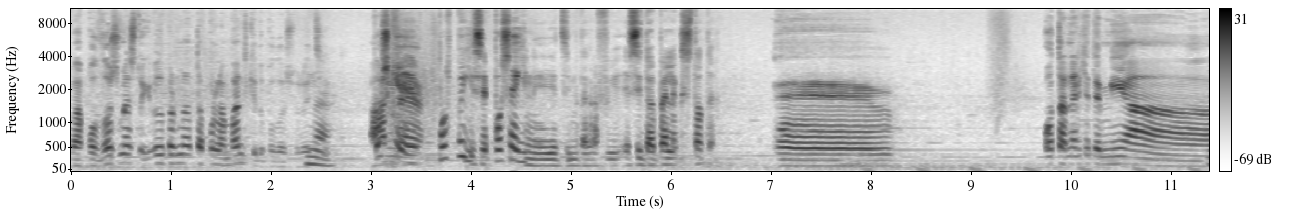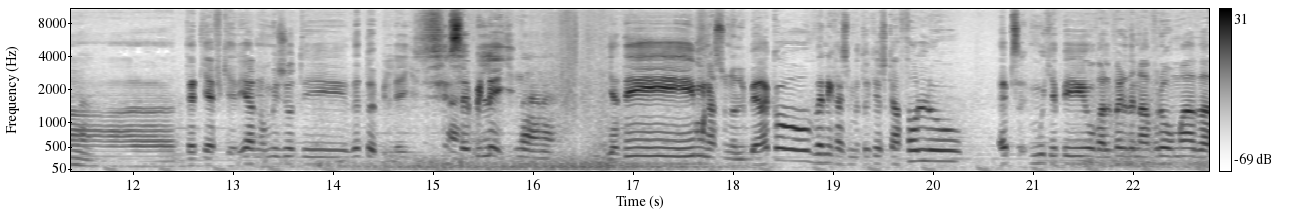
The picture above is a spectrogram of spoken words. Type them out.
αποδώσεις μέσα στο γήπεδο πρέπει να το απολαμβάνεις και το ποδόσφαιρο. Έτσι. ναι. Πώς Αν, και, ε, πώς πήγες, πώς έγινε έτσι, η μεταγραφή, εσύ το επέλεξες τότε; Ε, όταν έρχεται μία Ναι. Τέτοια ευκαιρία, νομίζω ότι δεν το επιλέγεις. Σε επιλέγει. Ναι, ναι. Γιατί ήμουνα στον Ολυμπιακό, δεν είχα συμμετοχές καθόλου. Έψε- μου είχε πει ο Βαλβέρδε να βρω ομάδα.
